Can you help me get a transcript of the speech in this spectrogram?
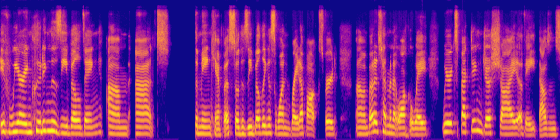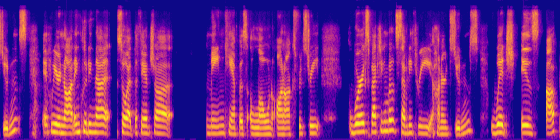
if we are including the Z building um, at the main campus. So the Z building is the one right up Oxford, um, about a 10 minute walk away. We're expecting just shy of 8,000 students. Yeah. If we are not including that, so at the Fanshawe main campus alone on Oxford Street, we're expecting about 7,300 students, which is up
